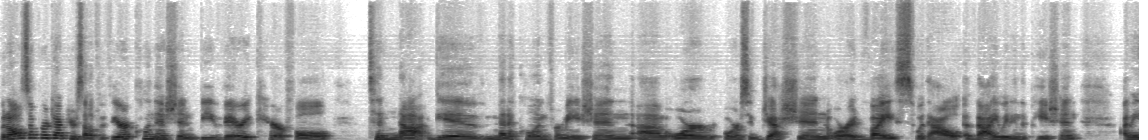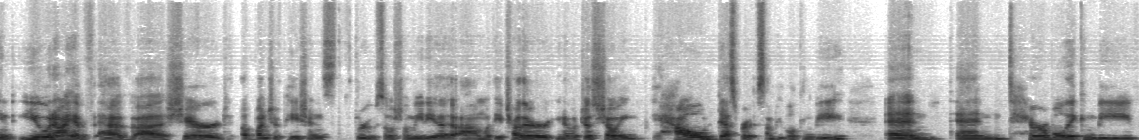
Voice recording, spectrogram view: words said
but also protect yourself. If you're a clinician, be very careful to not give medical information um, or or suggestion or advice without evaluating the patient. I mean, you and I have have uh, shared a bunch of patients through social media um, with each other. You know, just showing how desperate some people can be and and terrible they can be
